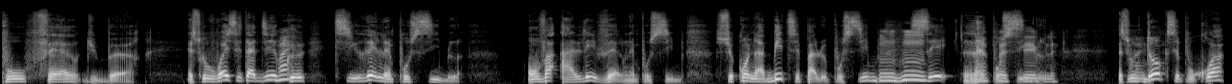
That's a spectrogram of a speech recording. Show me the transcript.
pour faire du beurre. Est-ce que vous voyez? C'est-à-dire que tirer l'impossible, on va aller vers l'impossible. Ce qu'on habite, c'est pas le possible, mhm. c'est l'impossible. Donc, c'est pourquoi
